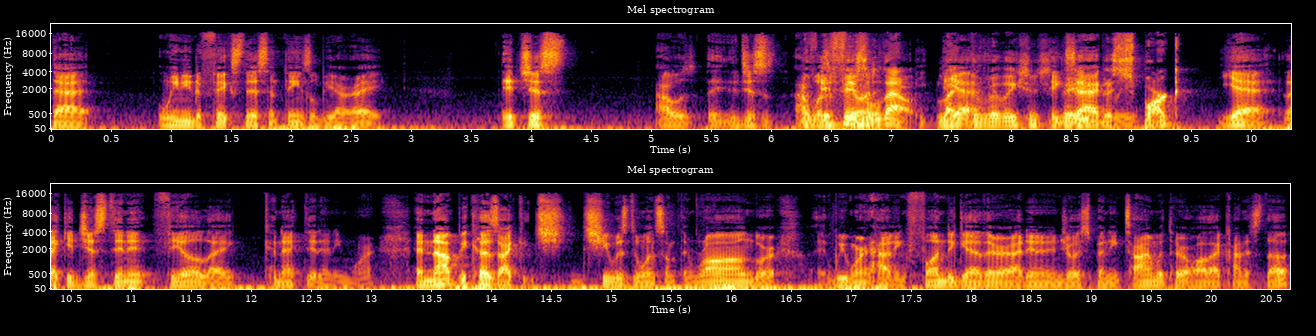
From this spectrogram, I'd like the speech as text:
that we need to fix this and things will be all right. It just I was it just I was it fizzled out like yeah, the relationship, the- exactly. the spark. Yeah, like it just didn't feel like connected anymore, and not because I could, she, she was doing something wrong or we weren't having fun together. I didn't enjoy spending time with her, all that kind of stuff.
